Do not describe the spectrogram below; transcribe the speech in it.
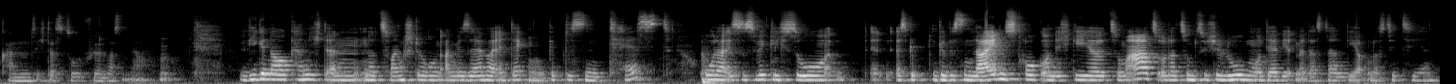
kann sich das zurückführen lassen, ja. Wie genau kann ich denn eine Zwangsstörung an mir selber entdecken? Gibt es einen Test? Oder ist es wirklich so, es gibt einen gewissen Leidensdruck und ich gehe zum Arzt oder zum Psychologen und der wird mir das dann diagnostizieren?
